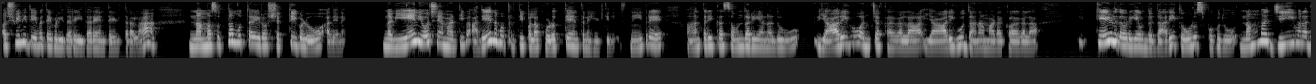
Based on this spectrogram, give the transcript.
ಅಶ್ವಿನಿ ದೇವತೆಗಳು ಇದ್ದಾರೆ ಇದ್ದಾರೆ ಅಂತ ಹೇಳ್ತಾರಲ್ಲ, ನಮ್ಮ ಸುತ್ತಮುತ್ತ ಇರೋ ಶಕ್ತಿಗಳು ಅದೇನೆ. ನಾವು ಏನು ಯೋಚನೆ ಮಾಡ್ತೀವಿ ಅದೇ ನಮ್ಮ ಪ್ರತಿಫಲ ಕೊಡುತ್ತೆ ಅಂತಲೇ ಹೇಳ್ತೀನಿ. ಸ್ನೇಹಿತರೆ, ಆಂತರಿಕ ಸೌಂದರ್ಯ ಅನ್ನೋದು ಯಾರಿಗೂ ಹಂಚಕ್ಕಾಗಲ್ಲ, ಯಾರಿಗೂ ದಾನ ಮಾಡೋಕ್ಕಾಗಲ್ಲ. ಕೇಳಿದವರಿಗೆ ಒಂದು ದಾರಿ ತೋರಿಸಬಹುದು. ನಮ್ಮ ಜೀವನದ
